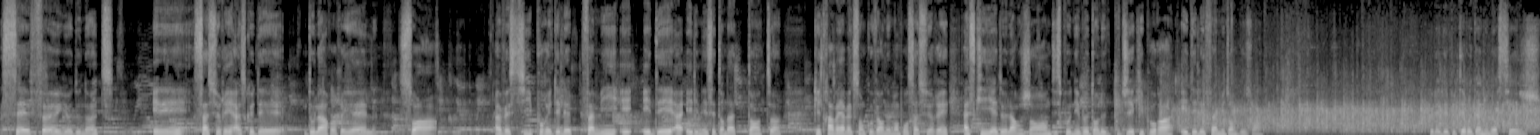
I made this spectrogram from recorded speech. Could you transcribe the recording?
ses feuilles de notes et s'assurer à ce que des dollars réels soient investis pour aider les familles et aider à éliminer ces temps d'attente. Qu'il travaille avec son gouvernement pour s'assurer à ce qu'il y ait de l'argent disponible dans le budget qui pourra aider les familles dans le besoin. Que les députés regagnent leur siège.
